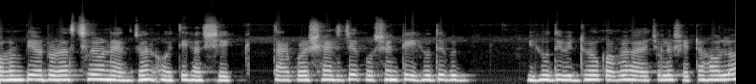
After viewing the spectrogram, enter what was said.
অলিম্পিয়াডোরাস ছিলেন একজন ঐতিহাসিক তারপরে শেষ যে কোশ্চেনটি ইহুদি ইহুদি বিদ্রোহ কবে হয়েছিল সেটা হলো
